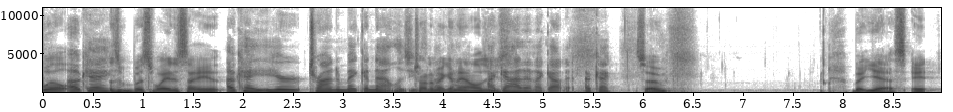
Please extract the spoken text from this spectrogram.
well, Okay. That's the best way to say it. Okay, you're trying to make analogies. Trying to make analogies. I got it. I got it. Okay. So, but yes, it.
